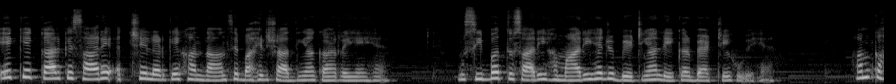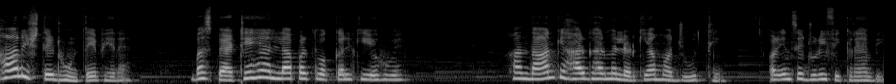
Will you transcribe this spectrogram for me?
ایک ایک کار کے سارے اچھے لڑکے خاندان سے باہر شادیاں کر رہے ہیں۔ مصیبت تو ساری ہماری ہے جو بیٹیاں لے کر بیٹھے ہوئے ہیں۔ ہم کہاں رشتے ڈھونڈتے پھریں بس بیٹھے ہیں اللہ پر توکل کیے ہوئے۔ خاندان کے ہر گھر میں لڑکیاں موجود تھیں اور ان سے جڑی فکریں بھی۔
